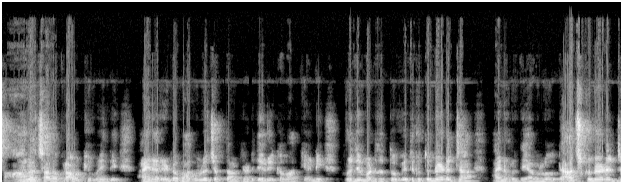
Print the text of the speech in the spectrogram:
చాలా చాలా ప్రాముఖ్యమైంది. ఆయన రెండో భాగంలో చెప్తా ఉంటాడు దేవుని యొక్క వాక్యాన్ని హృదయమడతతో వెతుకుతున్నాడట ఆయన హృదయంలో దాచుకున్నాడంట.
